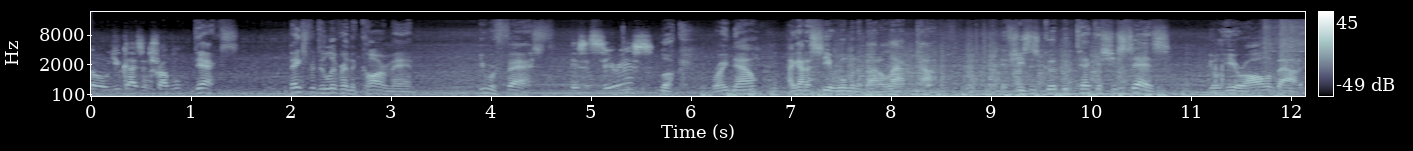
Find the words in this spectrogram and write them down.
So, you guys in trouble? Dex, thanks for delivering the car, man. You were fast. Is it serious? Look, right now, I gotta see a woman about a laptop. If she's as good with tech as she says, you'll hear all about it.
